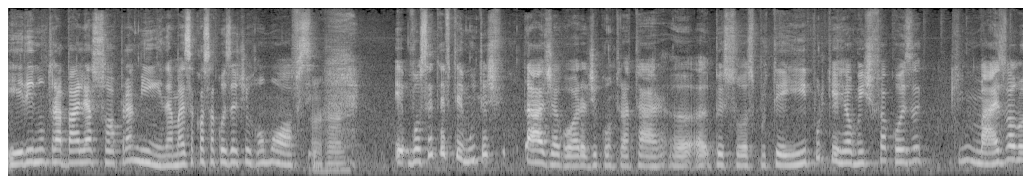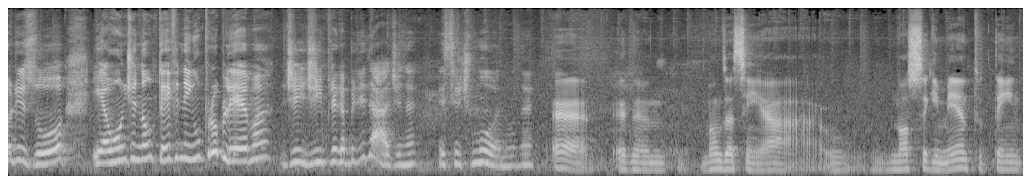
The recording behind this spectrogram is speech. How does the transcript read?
e ele não trabalha só para mim, ainda mais com essa coisa de home office. Uhum. Você deve ter muita dificuldade agora de contratar uh, pessoas para o TI, porque realmente foi a coisa que mais valorizou e é onde não teve nenhum problema de, de empregabilidade, né? Esse último ano, né? É, é vamos dizer assim, a, o nosso segmento tem,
